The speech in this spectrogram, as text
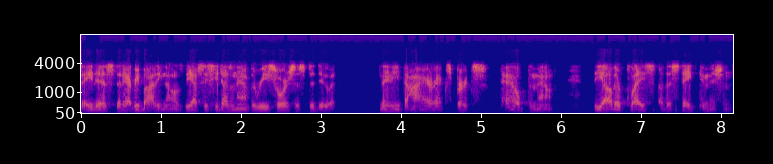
say this that everybody knows the FCC doesn't have the resources to do it. They need to hire experts to help them out. The other place are the state commissions.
